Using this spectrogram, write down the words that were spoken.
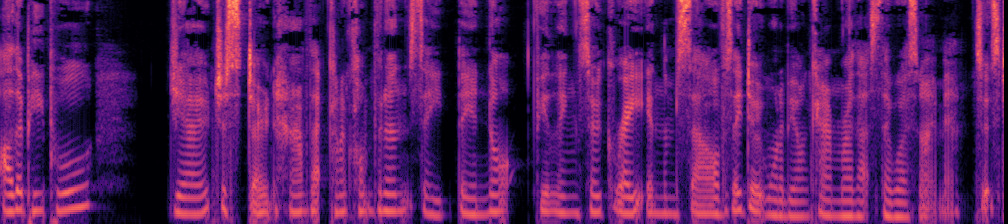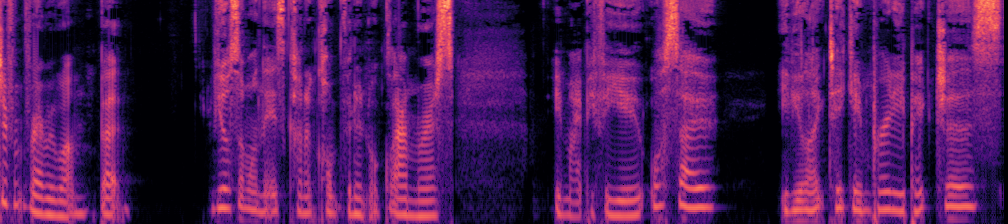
Other people you know, just don't have that kind of confidence. They, they're not feeling so great in themselves. They don't want to be on camera. That's their worst nightmare. So it's different for everyone. But if you're someone that is kind of confident or glamorous, it might be for you. Also, if you like taking pretty pictures,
